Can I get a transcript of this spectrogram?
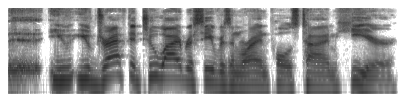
Uh, you you've drafted two wide receivers in Ryan Poles' time here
